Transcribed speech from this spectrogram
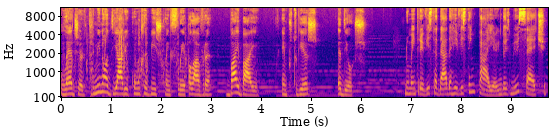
Ledger termina o diário com um rabisco em que se lê a palavra bye bye, em português, adeus. Numa entrevista dada à revista Empire em 2007,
